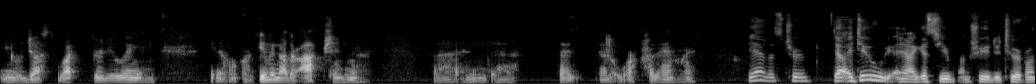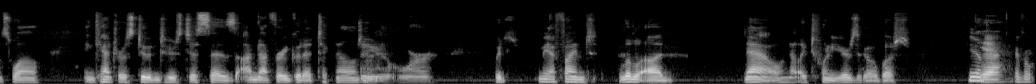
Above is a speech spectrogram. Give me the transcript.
you adjust what they're doing, and you know, or give another option, uh, and uh, that that'll work for them, right? Yeah, that's true. Yeah, I do, and I guess you. I'm sure you do too. Every once in a while, encounter a student who just says, "I'm not very good at technology," mm-hmm. or which I mean, I find a little odd now, not like 20 years ago, but you know, yeah. everyone,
